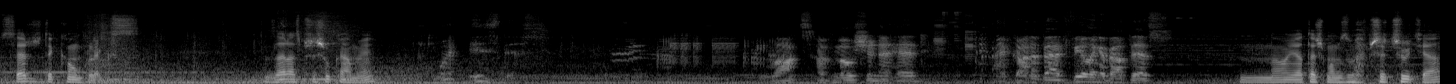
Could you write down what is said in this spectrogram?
Search the complex. Zaraz przeszukamy. Is this? Lots of motion ahead. I've got a bad feeling about this. No, ja też mam złe przeczucia.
